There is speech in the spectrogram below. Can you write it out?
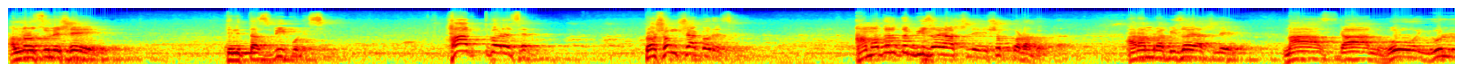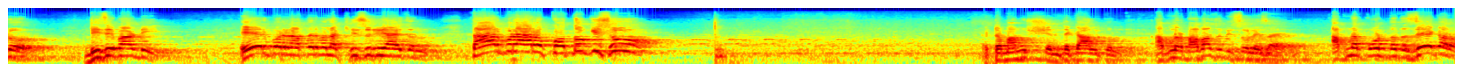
আল্লাহ রসুল এসে তিনি তাসবি করেছেন হাত করেছেন। প্রশংসা করেছেন। আমাদের তো বিজয় আসলে এসব করা দরকার। আর আমরা বিজয় আসলে নাচ, গান, হই হুল্লোর ডিজে পার্টি, এরপরে রাতের বেলা খিচুড়ির আয়োজন, তারপরে আরও কত কিছু একটা মানুষ কাল করলে, আপনার বাবা যদি চলে যায়, আপনার পর্দাতে যে কারও,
